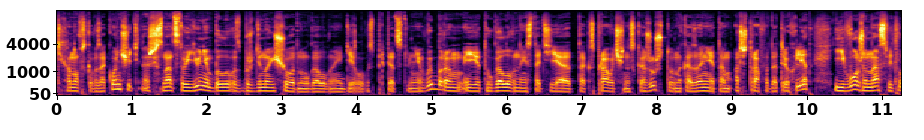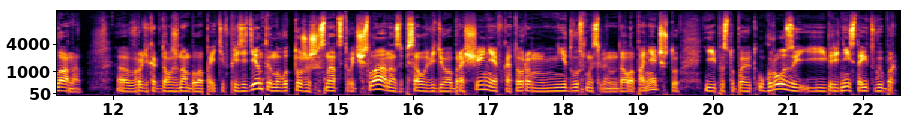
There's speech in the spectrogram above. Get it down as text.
Тихановского закончить. 16 июня было возбуждено еще одно уголовное дело воспрепятствования выборам, и это уголовная статья, так справочно скажу, что наказание там от штрафа до трех лет, лет, и его жена Светлана э, вроде как должна была пойти в президенты, но вот тоже 16 числа она записала видеообращение, в котором недвусмысленно дала понять, что ей поступают угрозы, и перед ней стоит выбор.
